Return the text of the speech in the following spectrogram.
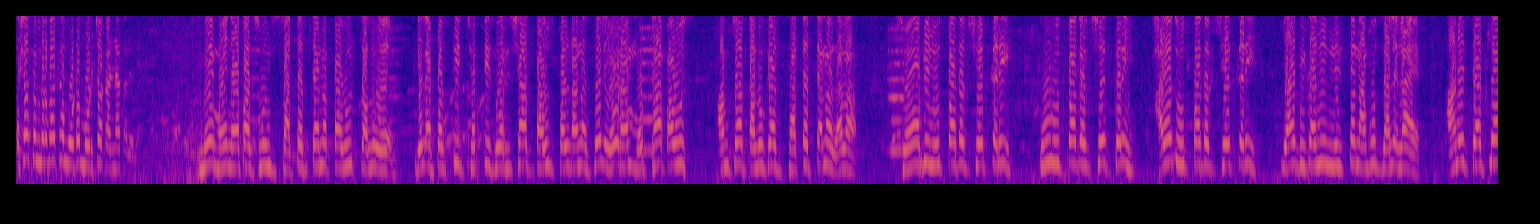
कशा संदर्भात हा मोठा मोर्चा काढण्यात आलेला आहे? मे महिन्यापासून सातत्यानं पाऊस चालू आहे. गेल्या पस्तीस छत्तीस वर्षात पाऊस पडला नसेल एवढा मोठा पाऊस आमच्या तालुक्यात सातत्यानं झाला. सोयाबीन उत्पादक शेतकरी तूर उत्पादक शेतकरी हळद उत्पादक शेतकरी या ठिकाणी निस्तनाबूत झालेला आहे. आणि त्यातल्या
